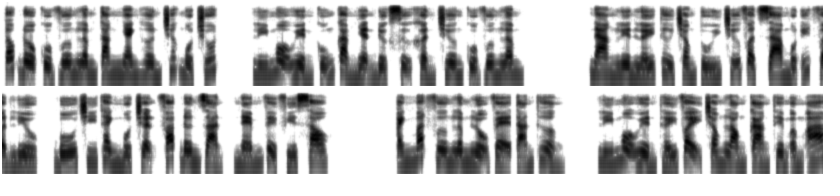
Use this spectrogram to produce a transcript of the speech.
Tốc độ của Vương Lâm tăng nhanh hơn trước một chút, Lý Mộ Uyển cũng cảm nhận được sự khẩn trương của Vương Lâm. Nàng liền lấy từ trong túi chữ vật ra một ít vật liều, bố trí thành một trận pháp đơn giản, ném về phía sau. Ánh mắt Vương Lâm lộ vẻ tán thưởng. Lý Mộ Uyển thấy vậy trong lòng càng thêm ấm áp.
